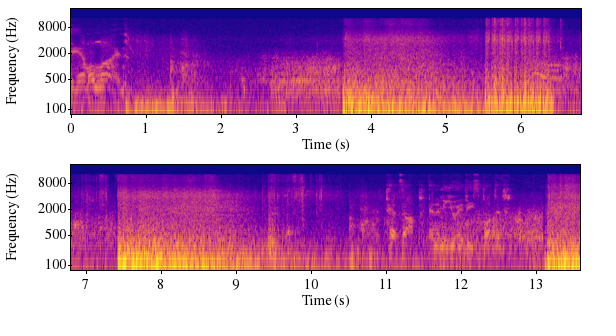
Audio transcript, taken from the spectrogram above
AGM online. Heads up, enemy UAV spotted.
